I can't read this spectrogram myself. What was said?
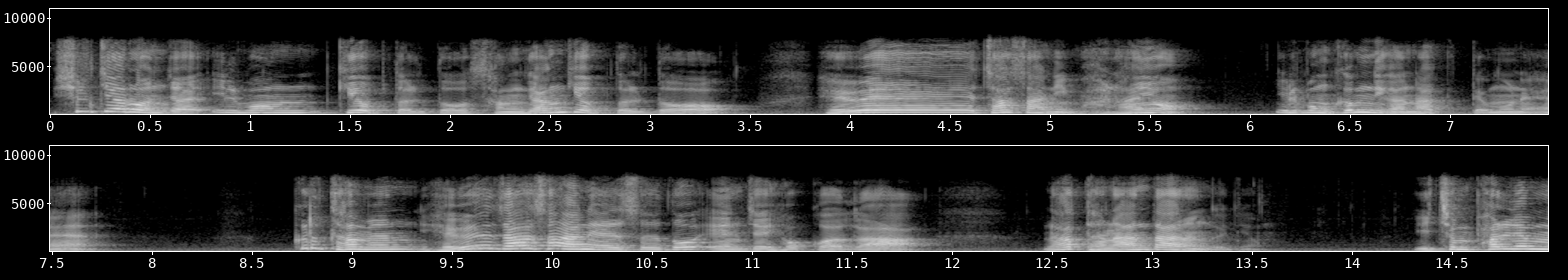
실제로 이제 일본 기업들도 상장 기업들도 해외 자산이 많아요. 일본 금리가 낮기 때문에 그렇다면 해외 자산에서도 엔저 효과가 나타난다는 거죠. 2008년만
